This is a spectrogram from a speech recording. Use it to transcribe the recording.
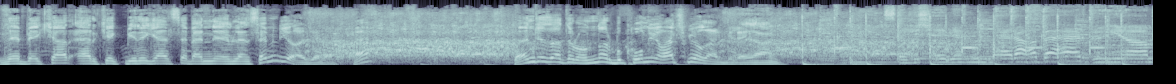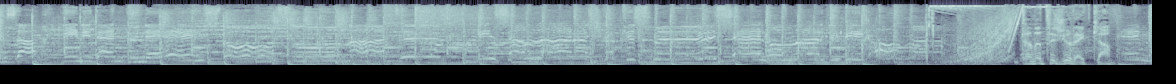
ve bekar erkek biri gelse benle evlense mi diyor acaba? Ha? Bence zaten onlar bu konuyu açmıyorlar bile yani. Sevişelim beraber dünyamıza yeniden güneş doğsun artık. İnsanlar aşka küsmüş sen onlar gibi olma. Tanıtıcı reklam. Sevmiş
